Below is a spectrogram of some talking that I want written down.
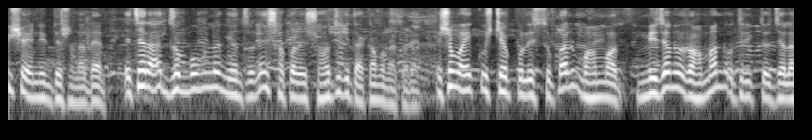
বিষয়ে নির্দেশনা দেন। এছাড়া দ্রব্যমূল্য নিয়ন্ত্রণে সকলের সহযোগিতা কামনা করেন। এ সময় কুষ্টিয়া পুলিশ সুপার মোহাম্মদ মিজানুর রহমান, অতিরিক্ত জেলা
